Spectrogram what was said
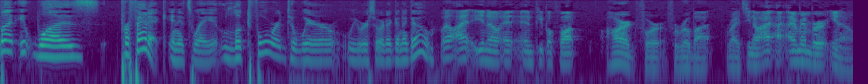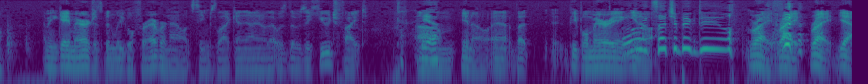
But it was prophetic in its way. It looked forward to where we were sort of going to go. Well, I you know, and, and people fought hard for for robot rights. You know, I I- I remember you know, I mean, gay marriage has been legal forever now. It seems like, and I know that was there was a huge fight. Um, Yeah. You know, uh, but uh, people marrying, Oh, you know, it's such a big deal. right, right, right, yeah.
